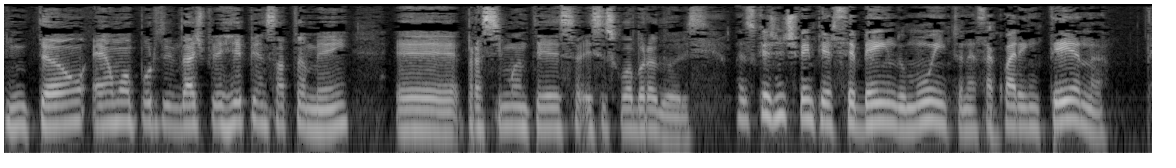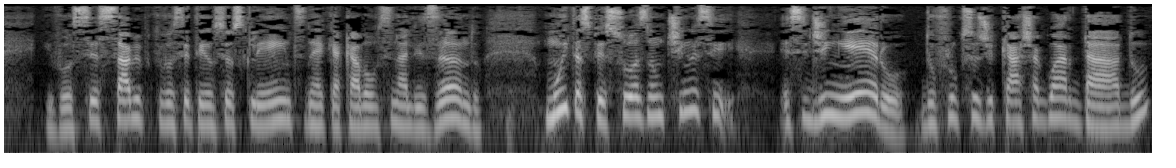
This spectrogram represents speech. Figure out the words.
Então, é uma oportunidade para ele repensar também é, para se manter essa, esses colaboradores. Mas o que a gente vem percebendo muito nessa quarentena, e você sabe porque você tem os seus clientes né, que acabam sinalizando, muitas pessoas não tinham esse, esse dinheiro do fluxo de caixa guardado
